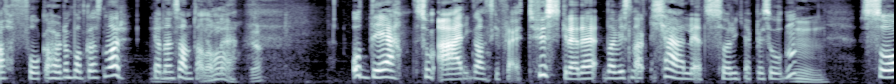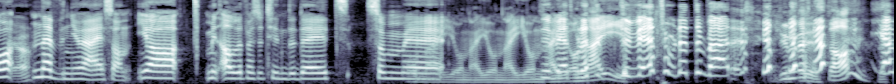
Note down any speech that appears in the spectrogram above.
at folk har hørt om podkasten vår. Vi hadde en samtale om det. Ja. Og det som er ganske flaut Husker dere da vi snakket Kjærlighetssorg-episoden? Mm. Så Ja. nevner jo jeg sånn Ja, min aller første Tinder-date som Å eh, nei, å nei, å nei, å du, nei, vet å nei. dette, du vet hvor dette bærer! Du møtte han? Jeg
